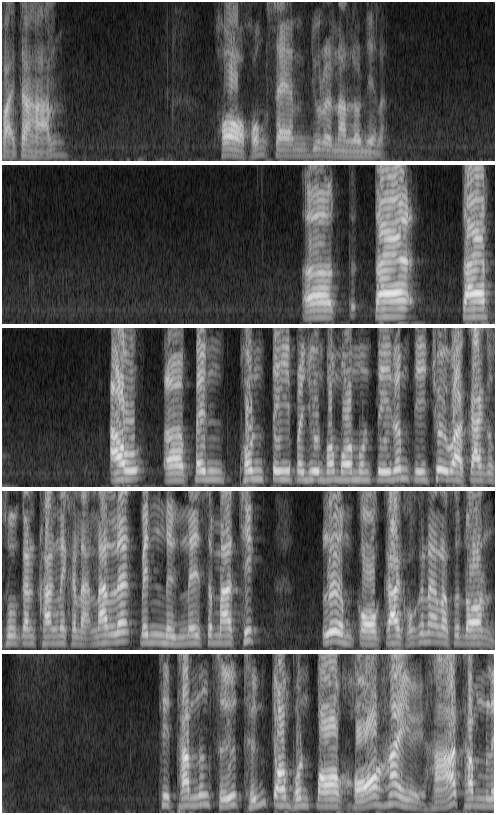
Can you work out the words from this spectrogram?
ฝ่ายทหาร พ่อของแซมยุรนันเราเนี่ยแหละเออแต่แต่เอา เป็นพลตีประยูนพมรมนตรีรัฐมนตรีช่วยว่าการกระทรวงการคลังในขณะนั้น และเป็นหนึ่งในสมาชิกเริ่มก่อการของคณะราษฎร ที่ทำหนังสือถึงจอมพลปอขอให้หาทำเล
